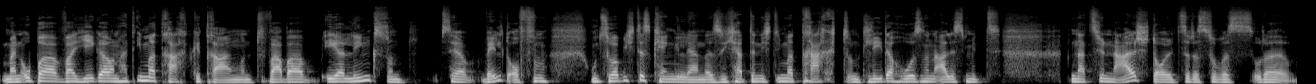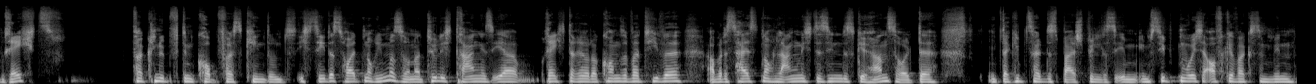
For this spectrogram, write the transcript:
mein Opa war Jäger und hat immer Tracht getragen und war aber eher links und sehr weltoffen. Und so habe ich das kennengelernt. Also ich hatte nicht immer Tracht und Lederhosen und alles mit Nationalstolz oder sowas oder rechts verknüpft im Kopf als Kind. Und ich sehe das heute noch immer so. Natürlich tragen es eher rechtere oder konservative, aber das heißt noch lange nicht, dass ihnen das gehören sollte. Und da gibt's halt das Beispiel, dass eben im siebten, wo ich aufgewachsen bin,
